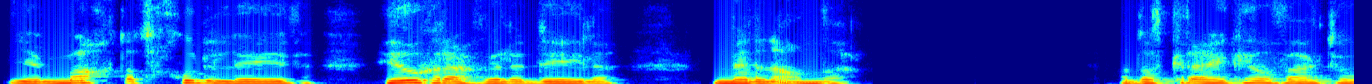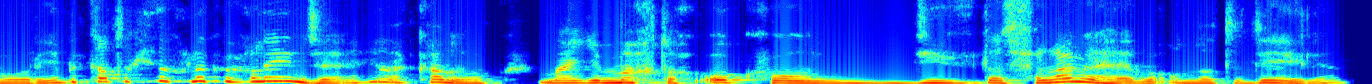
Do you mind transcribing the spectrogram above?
Je mag dat goede leven heel graag willen delen met een ander. Want dat krijg ik heel vaak te horen. Je kan toch heel gelukkig alleen zijn? Ja, dat kan ook. Maar je mag toch ook gewoon die, dat verlangen hebben om dat te delen.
